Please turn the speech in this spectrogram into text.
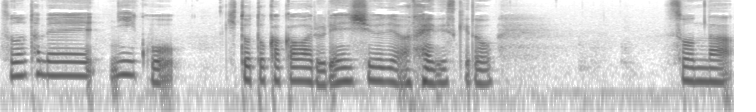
そのためにこう人と関わる練習ではないですけどそんな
